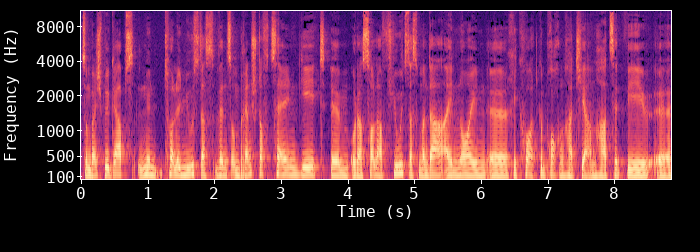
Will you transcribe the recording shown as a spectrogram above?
zum Beispiel gab es eine tolle News, dass wenn es um Brennstoffzellen geht ähm, oder Solar Fuels, dass man da einen neuen äh, Rekord gebrochen hat hier am HZB. Äh,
